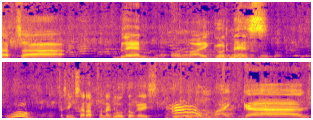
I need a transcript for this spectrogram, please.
Sarap sa blend. Oh my goodness. Woo! Kasing sarap sa nagluto, guys. Oh my gosh!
